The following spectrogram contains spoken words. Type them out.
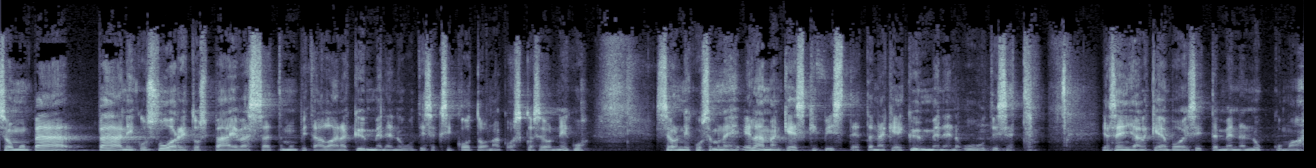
Se on mun pää, pää niin kuin suorituspäivässä, että mun pitää olla aina kymmenen uutiseksi kotona, koska se on, niin kuin, se on niin semmoinen elämän keskipiste, että näkee kymmenen uutiset. Ja sen jälkeen voi sitten mennä nukkumaan.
